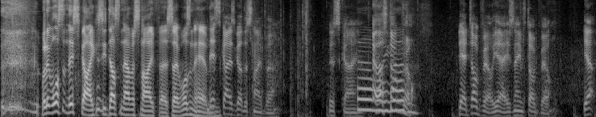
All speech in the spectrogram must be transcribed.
well, it wasn't this guy because he doesn't have a sniper, so it wasn't him. this guy's got the sniper. This guy. Yeah, that's Dogville. Yeah, Dogville. Yeah, his name's Dogville. Yep.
